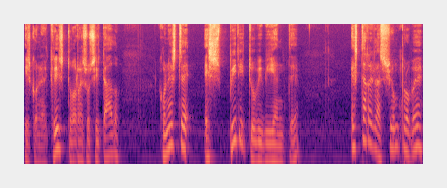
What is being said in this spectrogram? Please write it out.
y con el Cristo resucitado, con este espíritu viviente, esta relación provee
